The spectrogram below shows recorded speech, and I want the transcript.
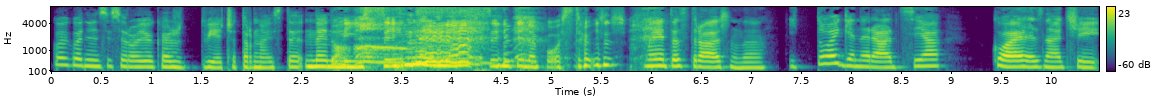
koje godine si se rodio i kaže 2014. Ne, nisi, ne, nisi, ti ne postojiš. Meni je to strašno, da. I to je generacija koja je, znači,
